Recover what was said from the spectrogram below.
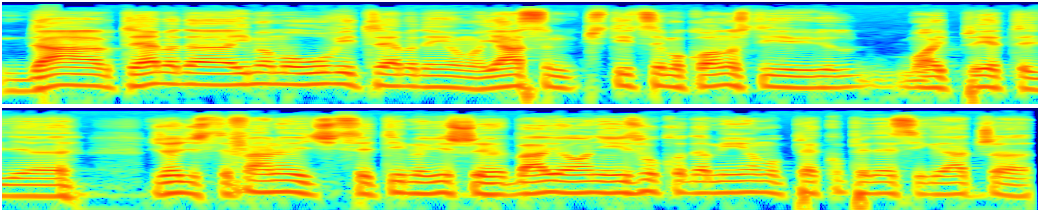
da treba da imamo uvid, treba da imamo. Ja sam sticam okolnosti, moj prijatelj uh, Đorđe Stefanović se time više bavio, on je izvukao da mi imamo preko 50 igrača,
